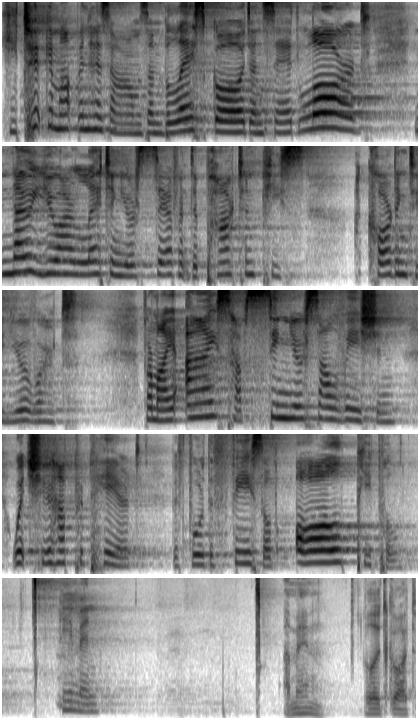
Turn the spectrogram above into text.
he took him up in his arms and blessed God and said, Lord, now you are letting your servant depart in peace according to your word. For my eyes have seen your salvation, which you have prepared before the face of all people. Amen. Amen. Lord God.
